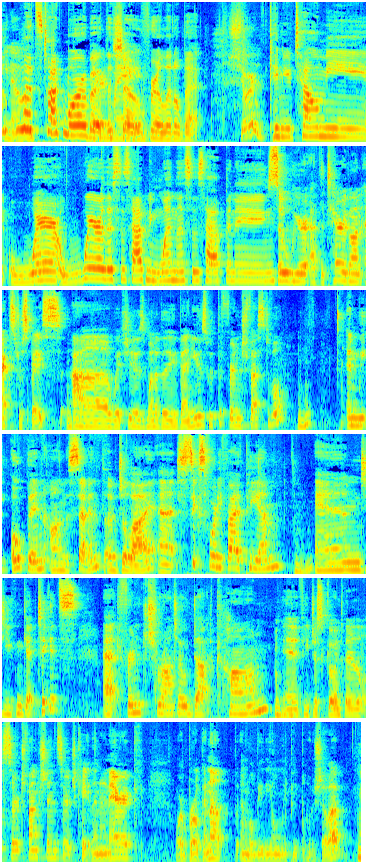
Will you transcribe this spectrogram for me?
you know Let's talk more about the my- show for a little bit. sure. Can you tell me where where this is happening, when this is happening? So we're at the Tarragon Extra Space, mm-hmm. uh, which is one of the venues with the Fringe Festival. Mm-hmm. and we open on the 7th of July at 6:45 p.m. Mm-hmm. and you can get tickets at fringetoronto.com if you just go into their little search function, search Caitlin and Eric or Broken Up, and we'll be the only people who show up. Uh,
